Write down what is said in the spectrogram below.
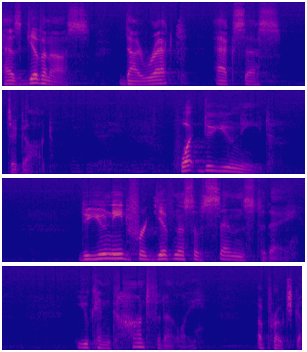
has given us direct access to God. What do you need? Do you need forgiveness of sins today? You can confidently approach God.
